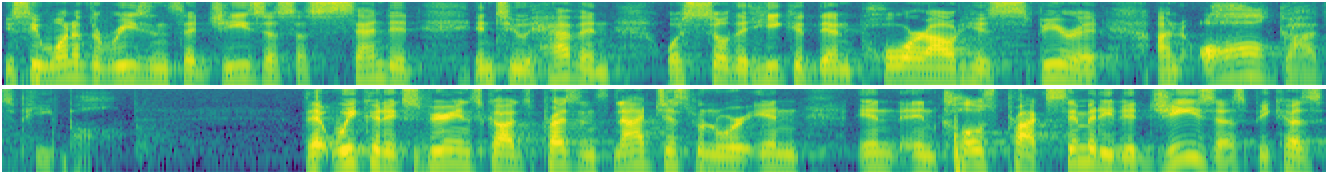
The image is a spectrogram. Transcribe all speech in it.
You see, one of the reasons that Jesus ascended into heaven was so that he could then pour out his spirit on all God's people. That we could experience God's presence not just when we're in, in, in close proximity to Jesus, because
